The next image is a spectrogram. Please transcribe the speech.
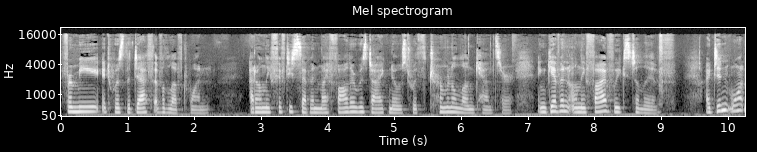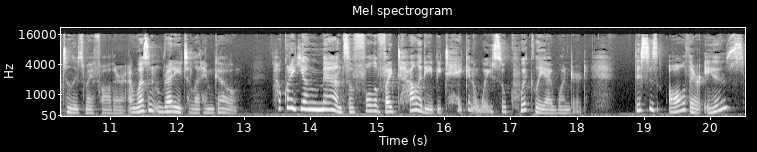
For me, it was the death of a loved one. At only 57, my father was diagnosed with terminal lung cancer and given only five weeks to live. I didn't want to lose my father. I wasn't ready to let him go. How could a young man so full of vitality be taken away so quickly? I wondered. This is all there is?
